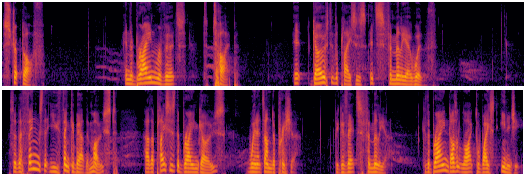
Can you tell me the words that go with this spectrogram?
stripped off. And the brain reverts to type It goes to the places it's familiar with. So the things that you think about the most are the places the brain goes when it's under pressure, because that's familiar. Because the brain doesn't like to waste energy,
